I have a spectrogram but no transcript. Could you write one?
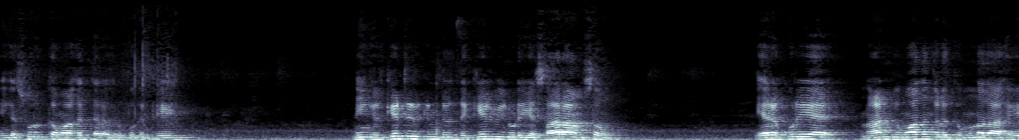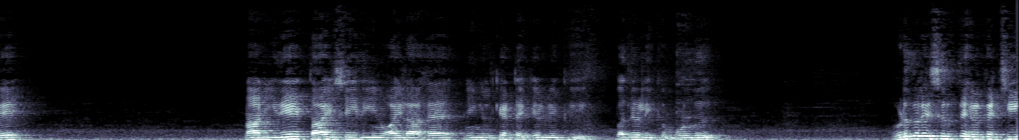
மிக சுருக்கமாக தர விரும்புகின்றேன். நீங்கள் கேட்டிருக்கின்ற இந்த கேள்வியினுடைய சாராம்சம் ஏறக்குறைய நான்கு மாதங்களுக்கு முன்னதாகவே நான் இதே தாய் செய்தியின் வாயிலாக நீங்கள் கேட்ட கேள்விக்கு பதிலளிக்கும் பொழுது விடுதலை சிறுத்தைகள் கட்சி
